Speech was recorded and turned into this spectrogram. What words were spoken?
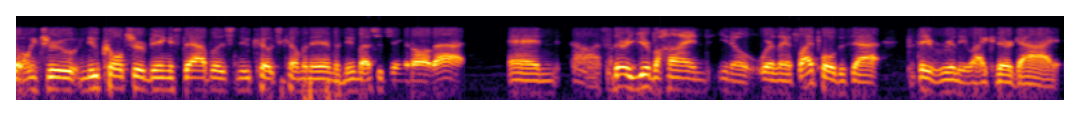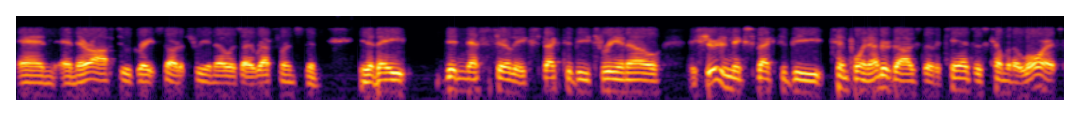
going through new culture being established, new coach coming in with new messaging and all that. And uh, so they're a year behind, you know, where Lance Leipold is at, but they really like their guy, and and they're off to a great start at three and zero, oh, as I referenced. And you know, they didn't necessarily expect to be three and zero. Oh. They sure didn't expect to be ten point underdogs though to Kansas coming to Lawrence.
